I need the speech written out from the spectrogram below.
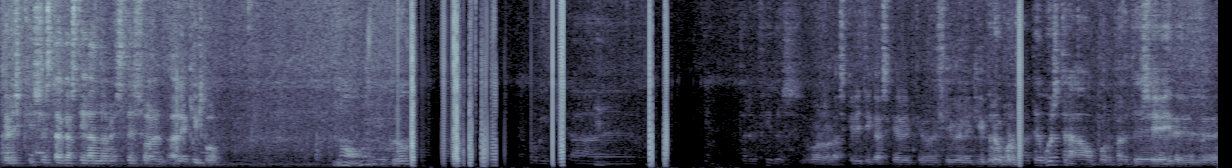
¿Crees que se está castigando en exceso al, al equipo? No, yo creo que... Bueno, las críticas que, que recibe el equipo. ¿Pero por parte vuestra o por parte Sí, de, de-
